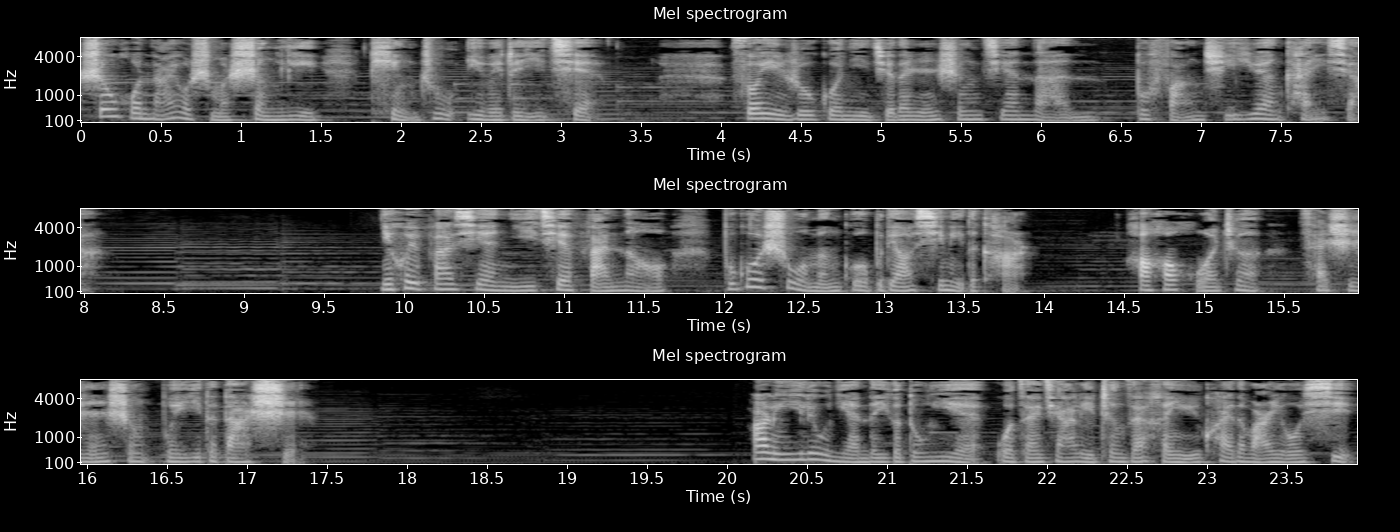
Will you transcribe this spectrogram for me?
生活哪有什么胜利，挺住意味着一切。”所以，如果你觉得人生艰难，不妨去医院看一下。你会发现，一切烦恼不过是我们过不掉心里的坎儿。好好活着，才是人生唯一的大事。二零一六年的一个冬夜，我在家里正在很愉快的玩游戏，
